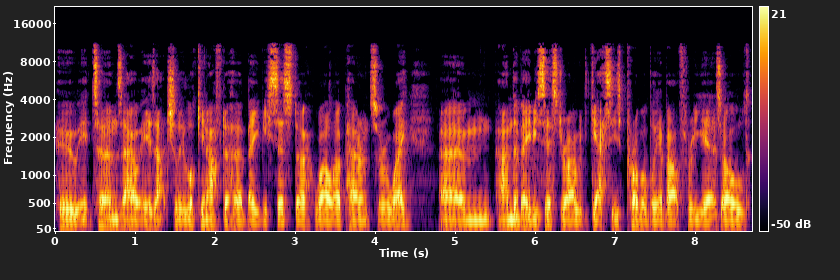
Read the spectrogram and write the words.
who it turns out is actually looking after her baby sister while her parents are away. Um, and the baby sister, I would guess, is probably about three years old,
